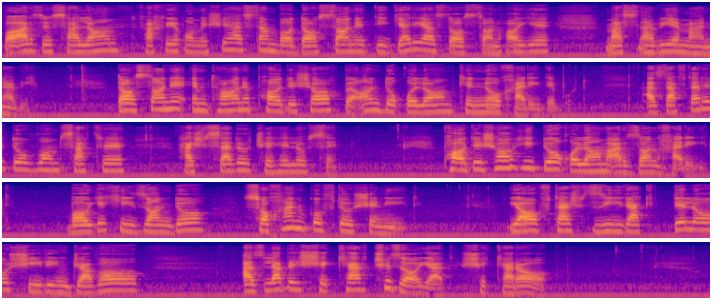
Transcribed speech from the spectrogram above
با عرض سلام فخری قمشی هستم با داستان دیگری از داستانهای مصنوی معنوی. داستان امتحان پادشاه به آن دو غلام که نو خریده بود. از دفتر دوم سطر 843 پادشاهی دو غلام ارزان خرید. با یکی زان دو سخن گفت و شنید. یافتش زیرک دل و شیرین جواب از لب شکر چه زاید شکراب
